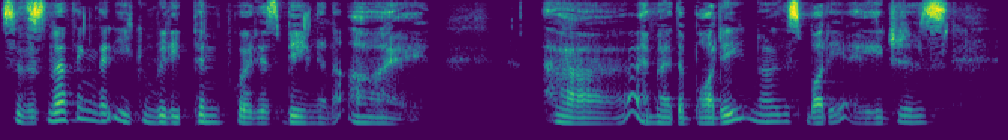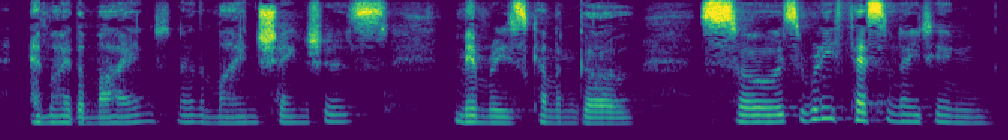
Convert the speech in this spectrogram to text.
So there's nothing that you can really pinpoint as being an I. Uh, am I the body? No, this body ages. Am I the mind? No, the mind changes. Memories come and go. So it's a really fascinating.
